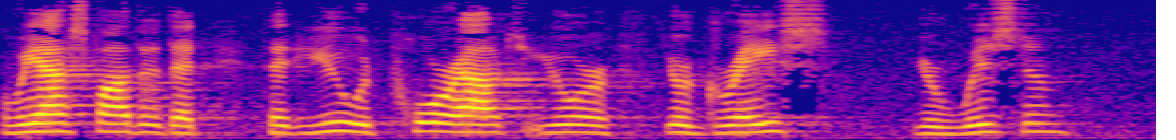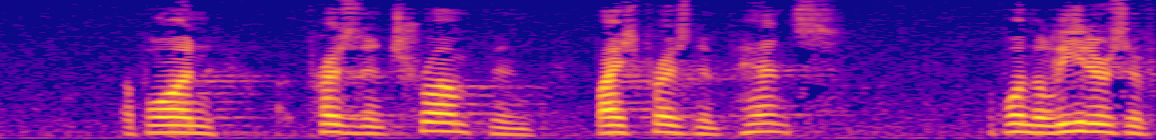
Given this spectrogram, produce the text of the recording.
And we ask, Father, that, that you would pour out your, your grace, your wisdom upon President Trump and Vice President Pence, upon the leaders of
